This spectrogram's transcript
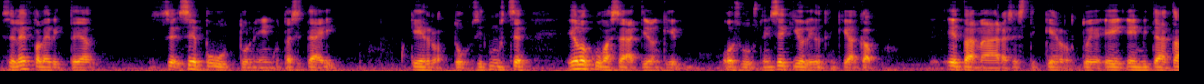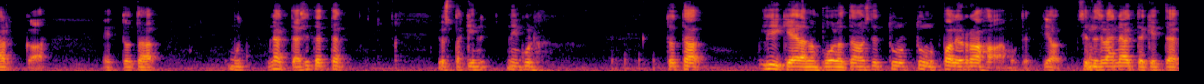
se leffalevittäjä, se, se puuttu, niin kuin, tai sitä ei kerrottu. Sitten musta se elokuvasäätiönkin osuus, niin sekin oli jotenkin aika epämääräisesti kerrottu, ei, ei, ei mitään tarkkaa. Et tota, Mutta näyttää siltä, että jostakin niin kun, tota, liike-elämän puolelta on sitten tullut, tullut paljon rahaa, mutta et, ja siltä se vähän näyttääkin, että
